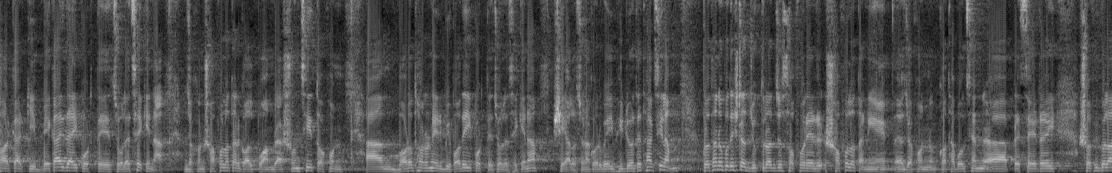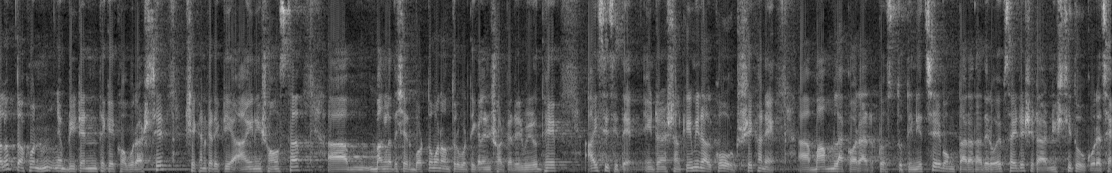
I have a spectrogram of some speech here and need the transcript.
সরকার কি বেকায়দায় পড়তে চলেছে কিনা, যখন সফলতার গল্প আমরা শুনছি, তখন বড় ধরনের বিপদেই পড়তে চলেছে কিনা সেই আলোচনা করবে এই ভিডিওতে। থাকছিলাম, প্রধান উপদেষ্টা যুক্তরাজ্য সফরের সফলতা নিয়ে যখন কথা বলছেন প্রেস সেক্রেটারি শফিকুল আলম, তখন ব্রিটেন থেকে খবর আসছে, সেখানকার একটি আইনি সংস্থা বাংলাদেশের বর্তমান অন্তর্বর্তীকালীন সরকারের বিরুদ্ধে আইসিসিতে, ইন্টারন্যাশনাল ক্রিমিনাল কোর্ট, সেখানে মামলা করার প্রস্তুতি নিচ্ছে এবং তারা তাদের ওয়েবসাইটে সেটা নিশ্চিতও করেছে।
